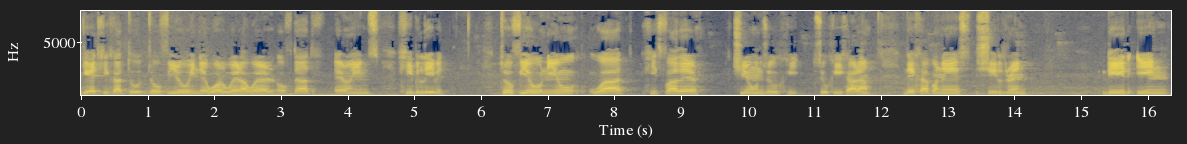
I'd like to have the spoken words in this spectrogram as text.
yet he had to, too few in the world were aware of that heroism he believed. Too few knew what his father, Chiune Sugihara, the Japanese Schindler, did in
